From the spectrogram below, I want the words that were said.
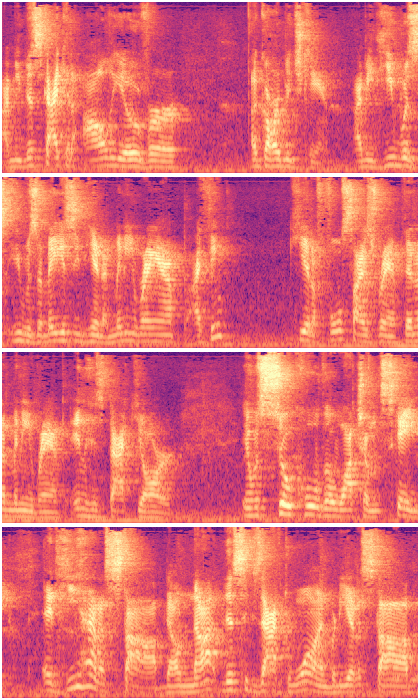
I mean, this guy could ollie over a garbage can. I mean, he was he was amazing. He had a mini ramp. I think he had a full size ramp, then a mini ramp in his backyard. It was so cool to watch him skate. And he had a Staab. Now, not this exact one, but he had a Staab.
